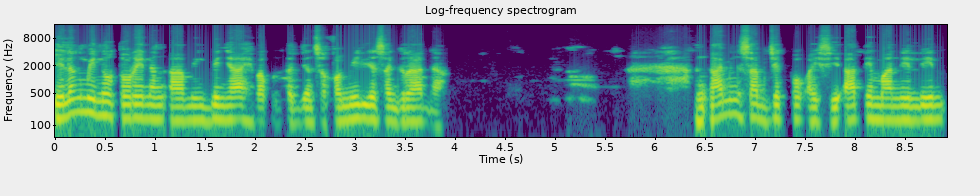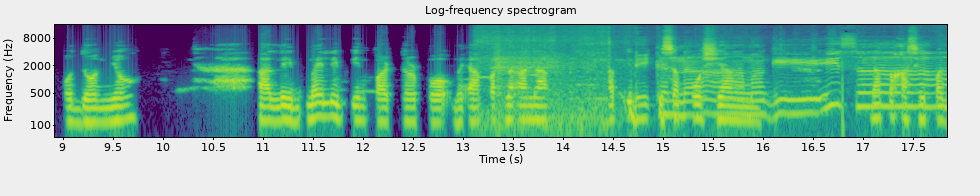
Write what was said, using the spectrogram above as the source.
Ilang minuto rin ang aming binyahe papunta dyan sa Familia Sagrada. Ang aming subject po ay si Ate Manilin Odonio. Ah, live, may live-in partner po, may apat na anak, at isa po siyang napakasipag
